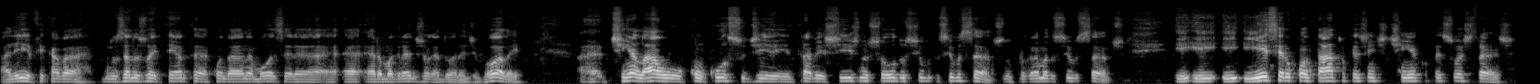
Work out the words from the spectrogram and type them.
Ali ficava, nos anos 80, quando a Ana Moser era uma grande jogadora de vôlei, tinha lá o concurso de travestis no show do Silvio Santos, no programa do Silvio Santos. E, e, e, esse era o contato que a gente tinha com pessoas trans.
